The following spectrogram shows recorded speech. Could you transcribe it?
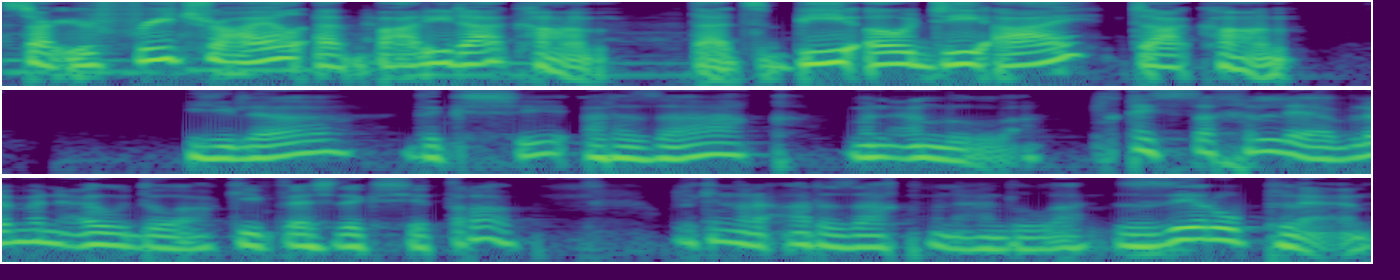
Start your free trial at body.com. That's B O D I.com. الى داك الشيء ارزاق من عند الله. القصة خليها بلا ما نعاودوها كيفاش داك الشيء طرا ولكن راه أرزاق من عند الله. زيرو بلان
